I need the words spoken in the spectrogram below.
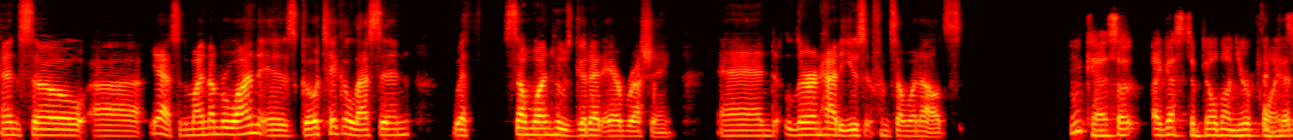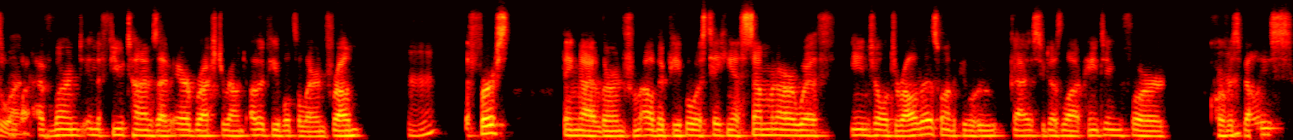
And so, uh, yeah, so my number one is go take a lesson with someone who's good at airbrushing and learn how to use it from someone else. Okay, so I guess to build on your a good points, one. what I've learned in the few times I've airbrushed around other people to learn from. hmm The first thing I learned from other people was taking a seminar with Angel Giraldez, one of the people who guys who does a lot of painting for Corvus Belli's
